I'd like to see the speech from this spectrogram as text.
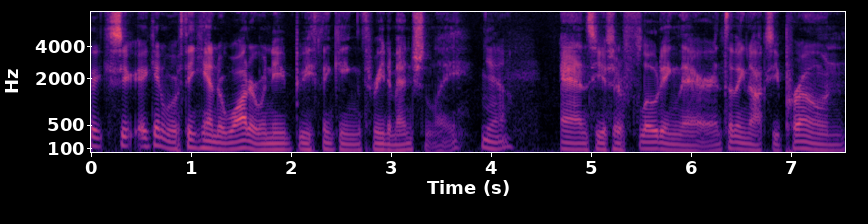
again, we're thinking underwater, we need to be thinking three dimensionally, Yeah. and so you're sort of floating there, and something knocks you prone.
